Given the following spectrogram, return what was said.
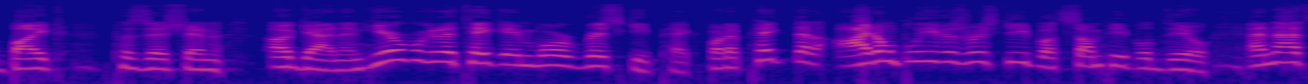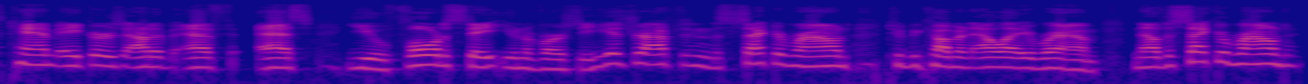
bike position again. And here we're going to take a more risky pick, but a pick that I don't believe is risky, but some people do. And that's Cam Akers out of FSU, Florida State University. He gets drafted in the second round to become an LA Ram. Now, the second round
